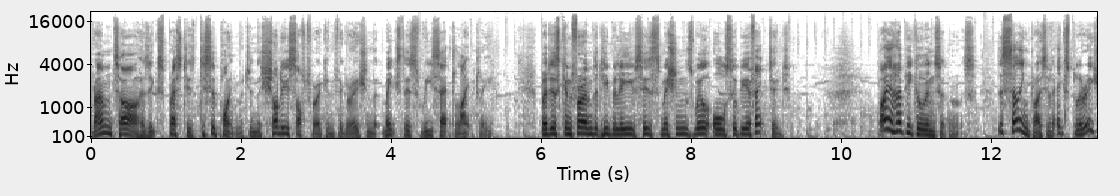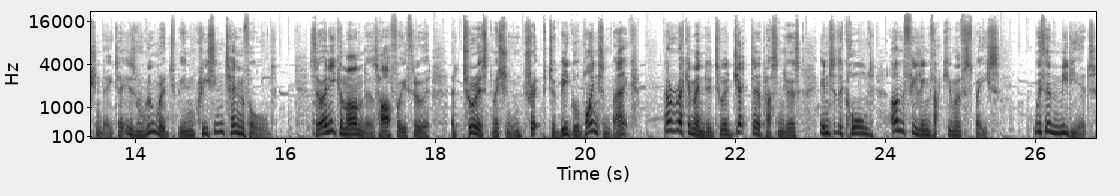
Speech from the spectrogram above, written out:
Ram Tah has expressed his disappointment in the shoddy software configuration that makes this reset likely, but has confirmed that he believes his missions will also be affected. By a happy coincidence, the selling price of exploration data is rumoured to be increasing tenfold, so any commanders halfway through a, tourist mission trip to Beagle Point and back are recommended to eject their passengers into the cold, unfeeling vacuum of space with immediate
